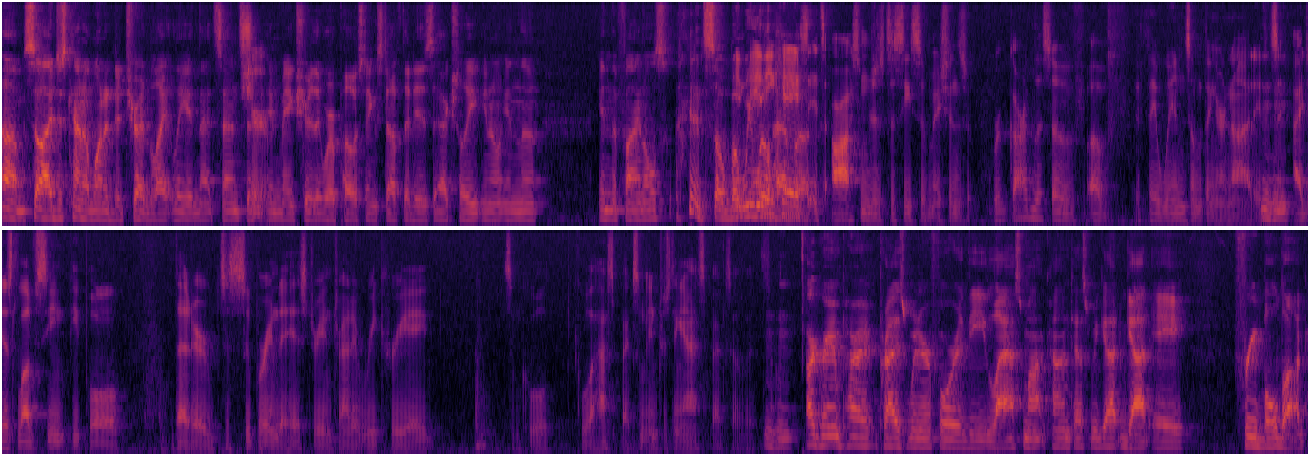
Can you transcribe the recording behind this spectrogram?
Um, so I just kind of wanted to tread lightly in that sense Sure. and, and make sure that we're posting stuff that is actually you know in the in the finals. and so, but In we any will have. case, a, it's awesome just to see submissions, regardless of, of if they win something or not. It's, Mm-hmm. I just love seeing people that are just super into history and trying to recreate some cool cool aspects, some interesting aspects of it. So. Mhm. Our grand pri- prize winner for the last MOC contest we got got a free bulldog.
